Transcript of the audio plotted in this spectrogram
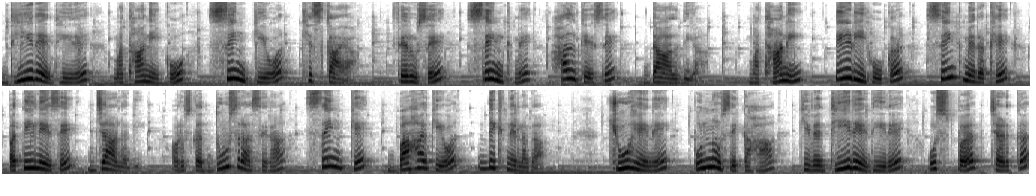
धीरे धीरे मथानी को सिंक की ओर खिसकाया। फिर उसे सिंक में हल्के से डाल दिया। मथानी टेढ़ी होकर सिंक में रखे पतीले से जा लगी और उसका दूसरा सिरा सिंक के बाहर की ओर दिखने लगा। चूहे ने पुन्नू से कहा कि वह धीरे धीरे उस पर चढ़कर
